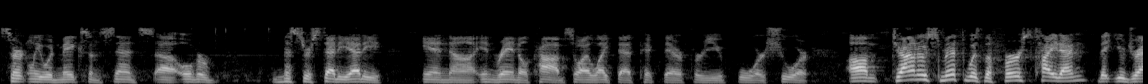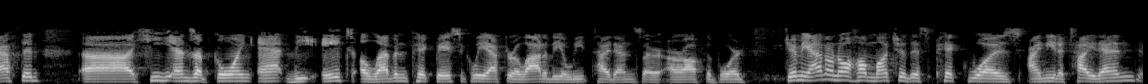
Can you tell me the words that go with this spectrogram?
certainly would make some sense uh, over Mr. Steady Eddie in uh, in Randall Cobb. So I like that pick there for you for sure. Um, Jonnu Smith was the first tight end that you drafted. Uh, he ends up going at the 8-11 pick basically after a lot of the elite tight ends are, are off the board. Jimmy, I don't know how much of this pick was I need a tight end,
